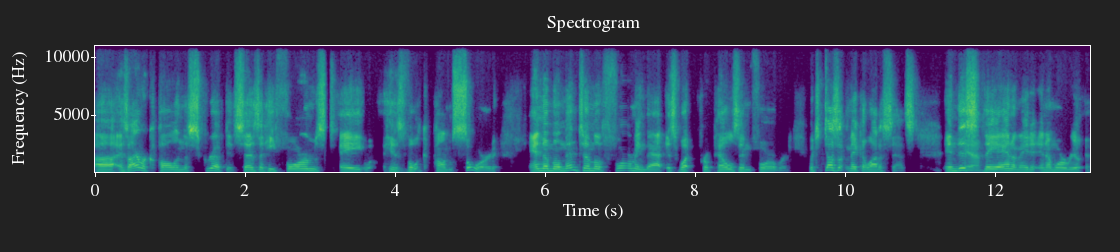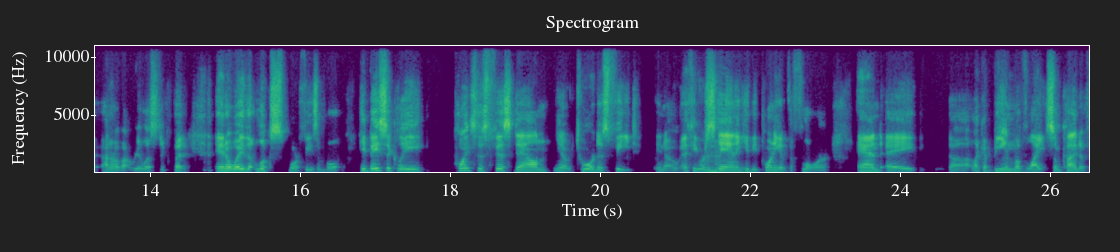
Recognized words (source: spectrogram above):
Uh, as I recall in the script, it says that he forms a his Voltcom sword, and the momentum of forming that is what propels him forward, which doesn't make a lot of sense. In this, Yeah. they animate it in a more real, I don't know about realistic, but in a way that looks more feasible. He basically points his fist down, you know, toward his feet. You know, if he were Mhm. standing, he'd be pointing at the floor, and a uh, like a beam of light, some kind of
